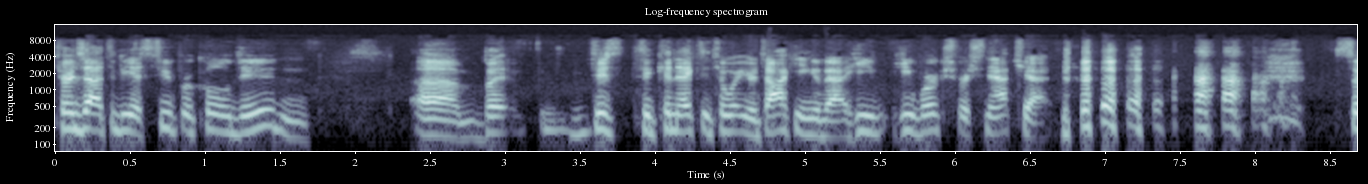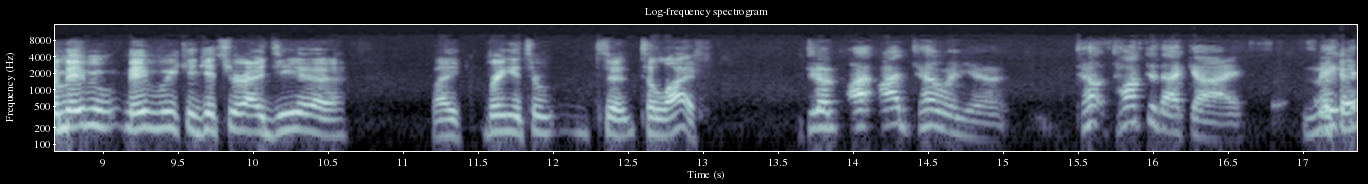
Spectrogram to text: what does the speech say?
turns out to be a super cool dude, and um, but just to connect it to what you're talking about, he he works for Snapchat. so maybe maybe we could get your idea, like bring it to to, to life. dude. I'm, I, I'm telling you, tell, talk to that guy, make Okay.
